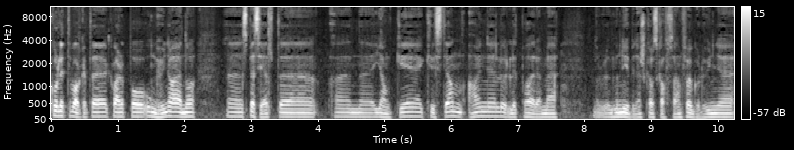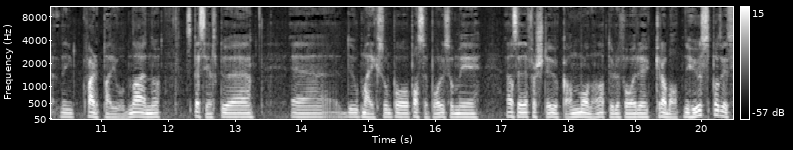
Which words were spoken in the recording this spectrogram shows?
går litt tilbake til kvalp og unghund, er det noe eh, spesielt eh, en Janki Christian han lurer litt på dette med når du med nybegynner skal skaffe seg en fuglehund, den kvalpperioden, da, er det noe spesielt du er, du er oppmerksom på å passe på liksom i altså de første ukene, månedene etter du får krabaten i hus, på et vis?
